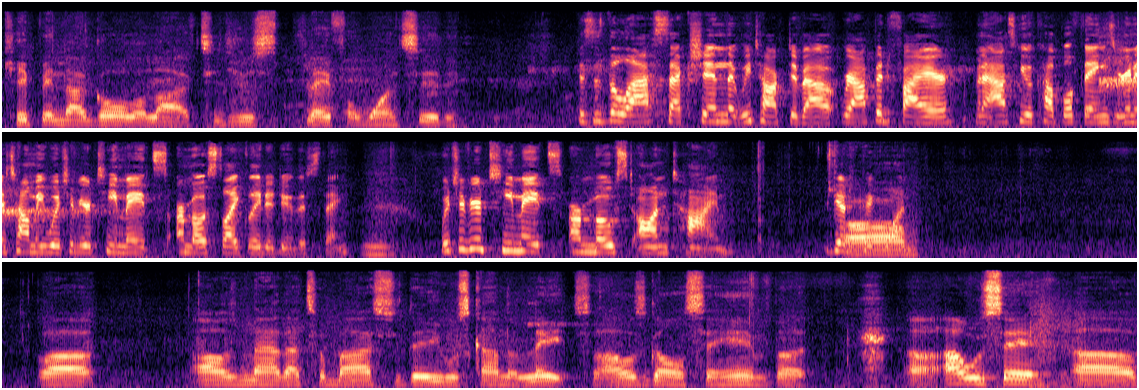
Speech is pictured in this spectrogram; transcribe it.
keeping that goal alive to just play for one city. This is the last section that we talked about, rapid fire. I'm going to ask you a couple things. You're going to tell me which of your teammates are most likely to do this thing. Mm. Which of your teammates are most on time? You had to pick Um, one. Well, I was mad at Tobias today. He was kind of late, so I was going to say him, but uh, I would say uh,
